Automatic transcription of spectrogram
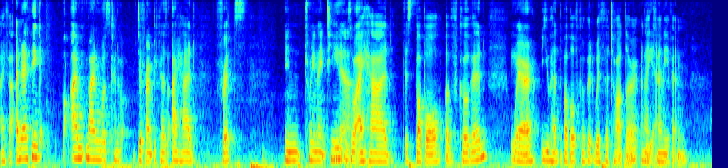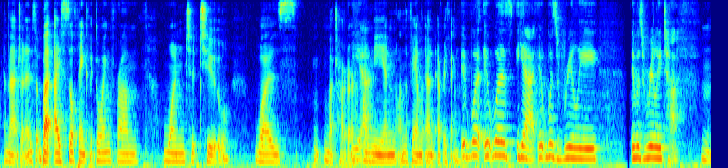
i found i mean i think i'm mine was kind of different because i had fritz in 2019 Yeah. and so i had this bubble of covid where you had the bubble of covid with a toddler and i Yeah. can't even imagine and so but i still think that going from one to two was much harder Yeah. on me and on the family and everything It was it was yeah, it was really it was really tough. Hmm.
